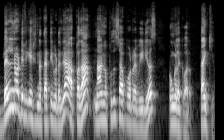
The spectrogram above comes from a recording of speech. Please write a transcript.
பெல் நோட்டிஃபிகேஷனை தட்டி விடுங்க அப்போ தான் நாங்கள் புதுசாக போடுற வீடியோஸ் உங்களுக்கு வரும். தேங்க்யூ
